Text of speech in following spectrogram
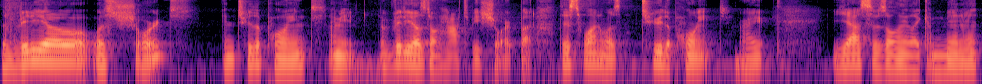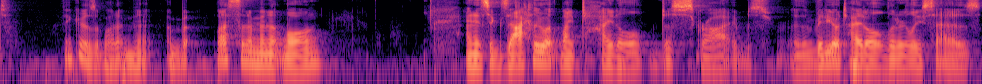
The video was short and to the point. I mean, the videos don't have to be short, but this one was to the point, right? Yes, it was only like a minute. I think it was about a minute, about less than a minute long. And it's exactly what my title describes. The video title literally says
